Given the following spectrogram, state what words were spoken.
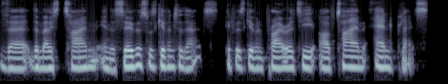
the the most time in the service was given to that it was given priority of time and place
